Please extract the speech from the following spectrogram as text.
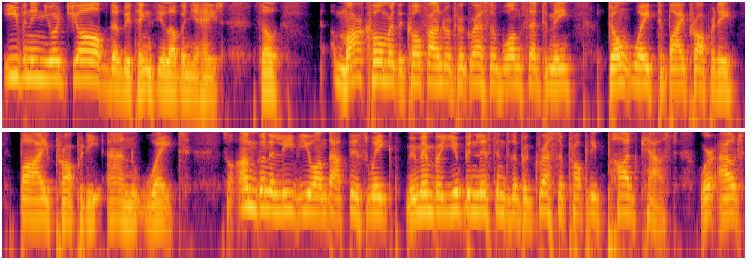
Even in your job, there'll be things you love and you hate. So, Mark Homer, the co founder of Progressive, once said to me, Don't wait to buy property, buy property and wait. So I'm going to leave you on that this week. Remember, you've been listening to the Progressive Property Podcast. We're out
